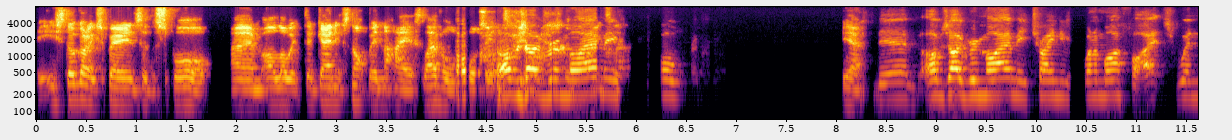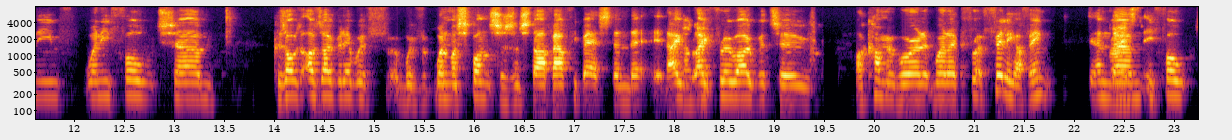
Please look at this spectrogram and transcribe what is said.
He's still got experience of the sport. Um, although it again, it's not been the highest level. I was over in Miami. Yeah. Yeah. I was over in Miami training one of my fights when he when he fought um because I was, I was over there with with one of my sponsors and stuff, Alfie Best, and they they, okay. they flew over to I can't remember where, where they flew Philly, I think, and right. um, he fought.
